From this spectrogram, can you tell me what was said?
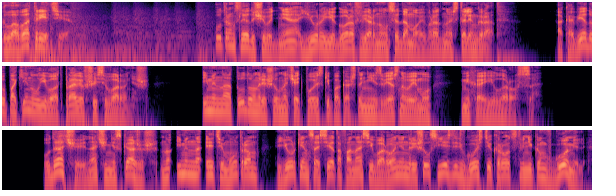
Глава третья. Утром следующего дня Юра Егоров вернулся домой, в родной Сталинград. А к обеду покинул его, отправившись в Воронеж. Именно оттуда он решил начать поиски пока что неизвестного ему Михаила Росса. Удача, иначе не скажешь, но именно этим утром Юркин сосед Афанасий Воронин решил съездить в гости к родственникам в Гомель —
